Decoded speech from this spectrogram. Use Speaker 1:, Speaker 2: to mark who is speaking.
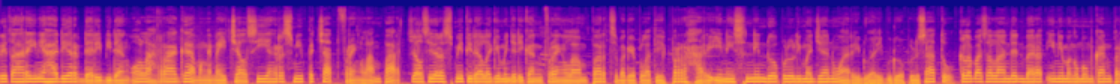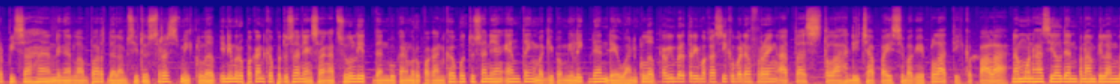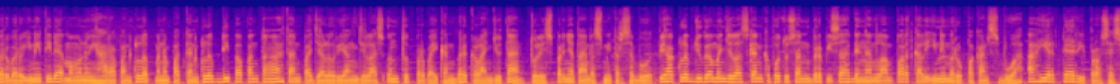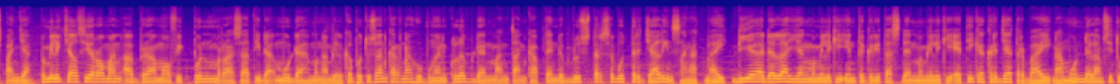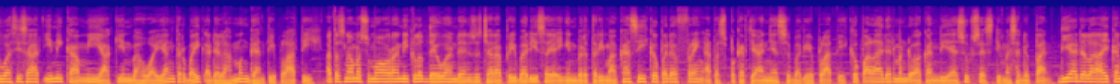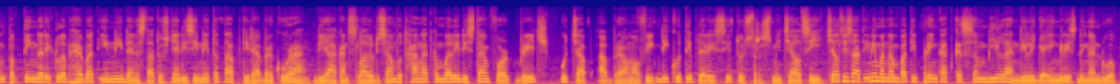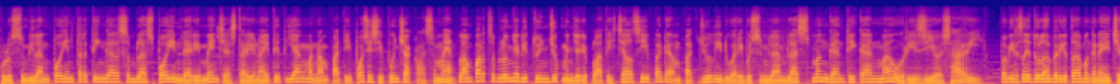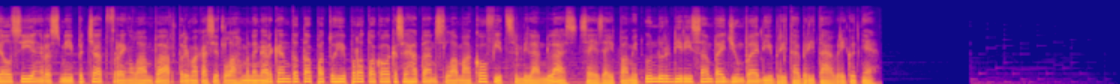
Speaker 1: Berita hari ini hadir dari bidang olahraga mengenai Chelsea yang resmi pecat Frank Lampard. Chelsea resmi tidak lagi menjadikan Frank Lampard sebagai pelatih per hari ini Senin 25 Januari 2021. Klub asal London Barat ini mengumumkan perpisahan dengan Lampard dalam situs resmi klub. Ini merupakan keputusan yang sangat sulit dan bukan merupakan keputusan yang enteng bagi pemilik dan dewan klub. Kami berterima kasih kepada Frank atas telah dicapai sebagai pelatih kepala. Namun hasil dan penampilan baru-baru ini tidak memenuhi harapan klub menempatkan klub di papan tengah tanpa jalur yang jelas untuk perbaikan berkelanjutan. Tulis pernyataan resmi tersebut. Pihak klub juga menjelaskan keputusan berpisah dengan Lampard kali ini merupakan sebuah akhir dari proses panjang. Pemilik Chelsea Roman Abramovich pun merasa tidak mudah mengambil keputusan karena hubungan klub dan mantan kapten The Blues tersebut terjalin sangat baik. Dia adalah yang memiliki integritas dan memiliki etika kerja terbaik. Namun dalam situasi situasi saat ini kami yakin bahwa yang terbaik adalah mengganti pelatih. Atas nama semua orang di klub Dewan dan secara pribadi saya ingin berterima kasih kepada Frank atas pekerjaannya sebagai pelatih kepala dan mendoakan dia sukses di masa depan. Dia adalah ikon penting dari klub hebat ini dan statusnya di sini tetap tidak berkurang. Dia akan selalu disambut hangat kembali di Stamford Bridge ucap Abramovich dikutip dari situs resmi Chelsea. Chelsea saat ini menempati peringkat ke-9 di Liga Inggris dengan 29 poin tertinggal 11 poin dari Manchester United yang menempati posisi puncak klasemen. Lampard sebelumnya ditunjuk menjadi pelatih Chelsea pada 4 Juli 2019 menggantikan Maurizio Sarri. Pemirsa itulah berita mengenai Chelsea yang resmi pecat Frank Lampard. Terima kasih telah mendengarkan. Tetap patuhi protokol kesehatan selama COVID-19. Saya Zaid pamit undur diri sampai jumpa di berita-berita berikutnya.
